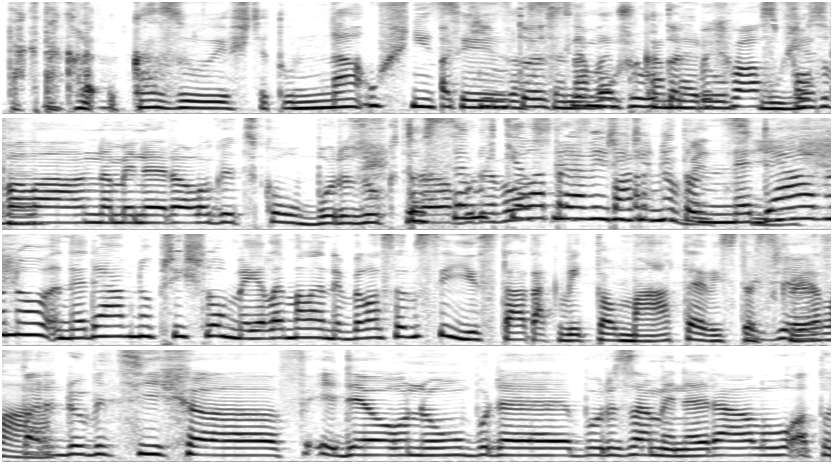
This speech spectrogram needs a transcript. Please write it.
Tak takhle ukazuju ještě tu náušnici. A tímto, zase jestli na můžu, tak bych vás Můžete? pozvala na mineralogickou burzu, která To jsem bude chtěla vlastně právě říct, že mi to nedávno, nedávno přišlo mailem, ale nebyla jsem si jistá, tak vy to máte, vy jste Takže skvělá. v Pardubicích eh, v Ideonu bude burza minerálu a to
